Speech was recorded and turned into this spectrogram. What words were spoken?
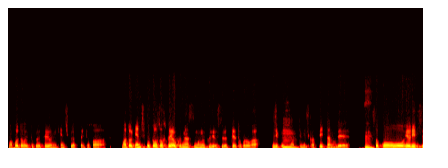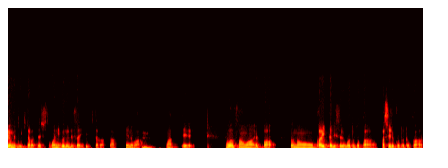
まあ、コタが言ってくれてるように建築だったりとか、まあ、あとは建築とソフトウェアを組み合わせてものづくりをするっていうところが軸になって見つかっていったので、うんそこをより強めていきたかったし、そこにフルで割いていきたかったっていうのが、うんまあ、あって、高田さんはやっぱ、その、書いたりすることとか、走ることとか、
